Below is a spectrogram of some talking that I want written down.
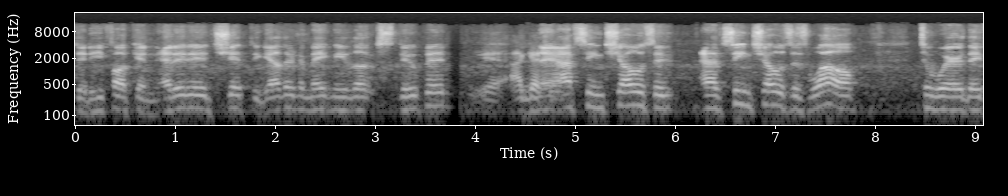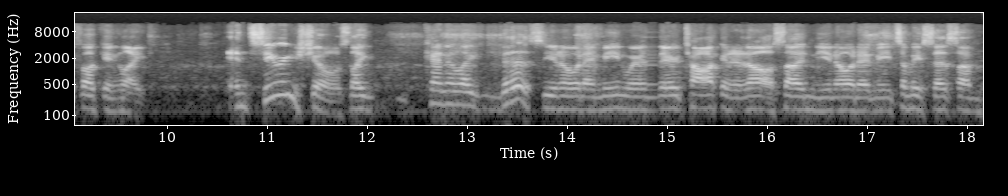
Did he fucking edited shit together to make me look stupid? Yeah, I get you. I've seen shows that I've seen shows as well to where they fucking like in series shows, like kind of like this, you know what I mean? Where they're talking and all of a sudden, you know what I mean? Somebody says something,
